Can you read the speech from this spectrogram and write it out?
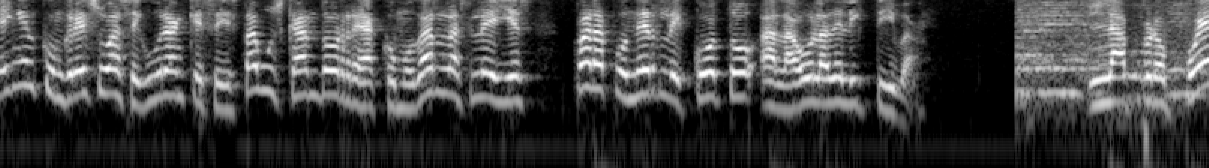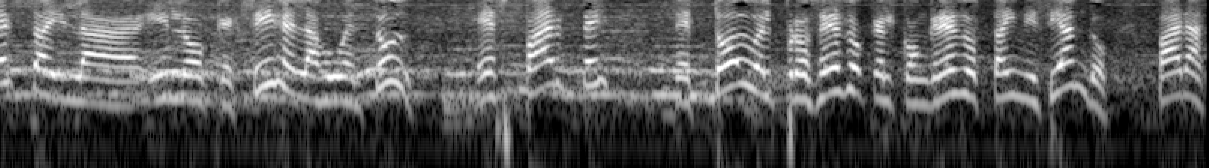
En el Congreso aseguran que se está buscando reacomodar las leyes para ponerle coto a la ola delictiva. La propuesta y, lo que exige la juventud es parte de todo el proceso que el Congreso está iniciando para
